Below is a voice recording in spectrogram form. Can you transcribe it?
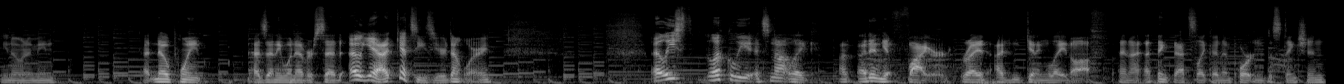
you know what I mean? At no point has anyone ever said, oh yeah, it gets easier, don't worry. At least, luckily, it's not like I, I didn't get fired, right? I'm getting laid off, and I, I think that's like an important distinction.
